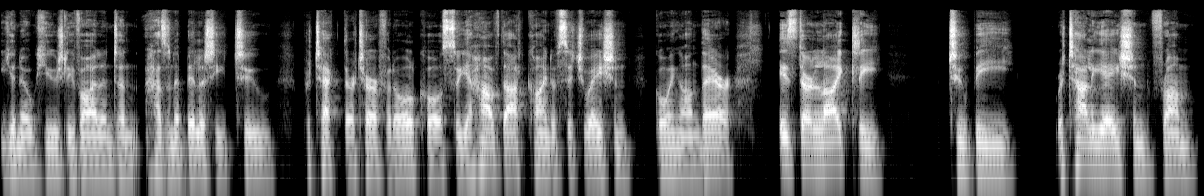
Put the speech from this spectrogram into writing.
you know, hugely violent and has an ability to protect their turf at all costs. So you have that kind of situation going on there. Is there likely to be retaliation from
